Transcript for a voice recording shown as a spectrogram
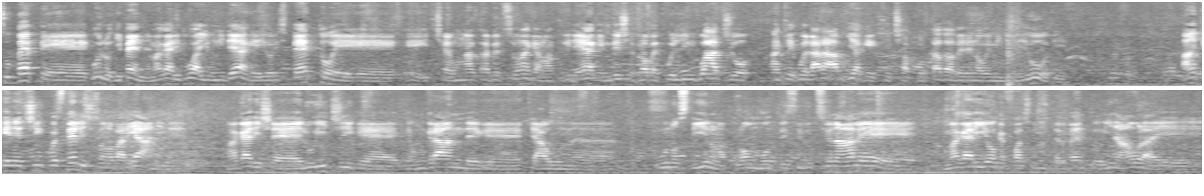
Su Beppe quello dipende, magari tu hai un'idea che io rispetto e, e c'è un'altra persona che ha un'altra idea che invece prova quel linguaggio, anche quella rabbia che, che ci ha portato ad avere 9 milioni di voti. Anche nel 5 Stelle ci sono varie anime, magari c'è Luigi che, che, è un grande, che, che ha un uno stile, un approccio molto istituzionale magari io che faccio un intervento in aula e,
